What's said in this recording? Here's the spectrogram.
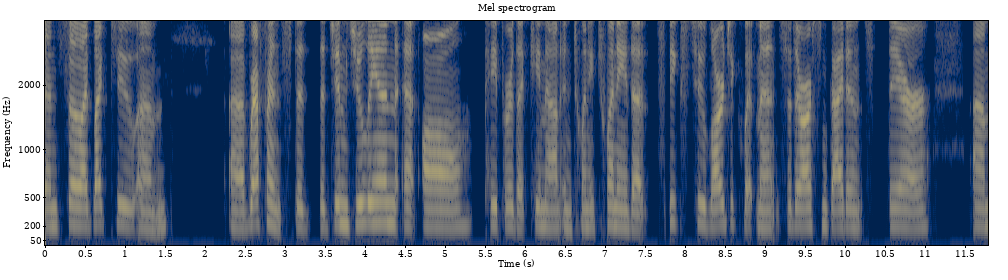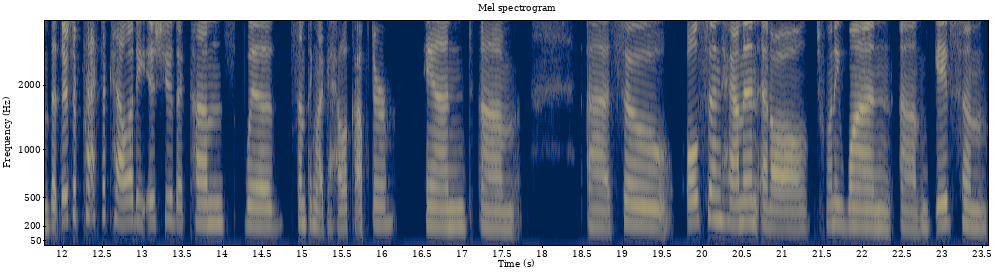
And so I'd like to um, uh, reference the, the Jim Julian et al. paper that came out in 2020 that speaks to large equipment. So there are some guidance there. Um, but there's a practicality issue that comes with something like a helicopter. And um, uh, so Olson, Haman et al. 21 um, gave some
